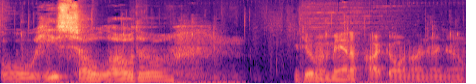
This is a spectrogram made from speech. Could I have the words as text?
Oh, he's so low, though. You do have a mana pot going on right now.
